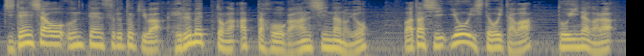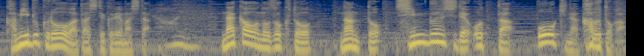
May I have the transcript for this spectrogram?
自転車を運転するときはヘルメットがあった方が安心なのよ。私用意しておいたわと言いながら紙袋を渡してくれました。はい。中を覗くとなんと新聞紙で折った大きな兜が。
